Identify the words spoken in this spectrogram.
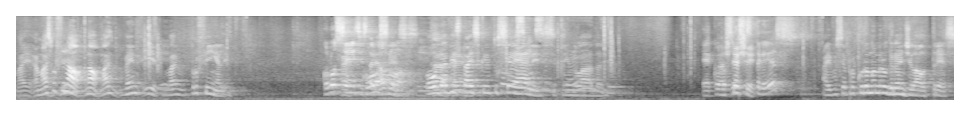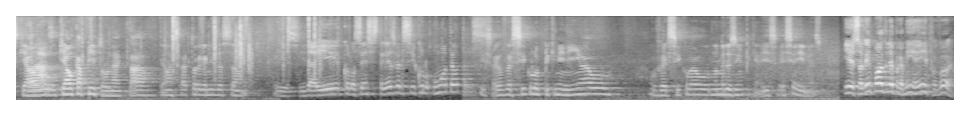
Vai, é mais pro final. Não, mais vem, ih, vai pro fim ali. Colossenses, é, tá Colossenses. ligado? Ou Ah, deve estar escrito CL, se tem do lado ali. É Colossenses achei. 3. Aí você procura o número grande lá, o 3, que é, Ah. o, que é o capítulo, né? Que tá, tem uma certa organização. Isso. E daí Colossenses 3, versículo 1 até o 3. Isso aí o versículo pequenininho é o. O versículo é o númerozinho pequeno. Isso, esse aí mesmo. Isso, alguém pode ler para mim aí, por favor?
